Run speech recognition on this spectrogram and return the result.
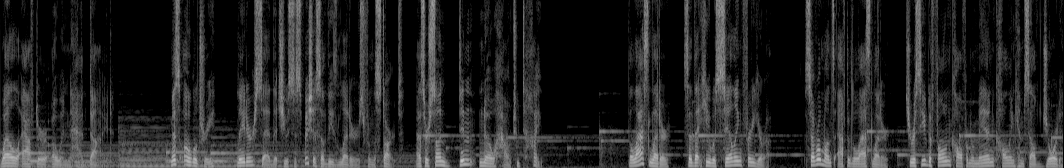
well after Owen had died. Miss Ogletree later said that she was suspicious of these letters from the start, as her son didn't know how to type. The last letter said that he was sailing for Europe. Several months after the last letter, she received a phone call from a man calling himself Jordan,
